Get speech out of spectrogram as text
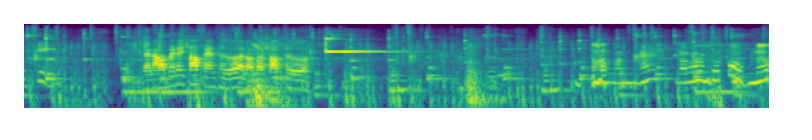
เขาเก่ง แต่เราไม่ได้ชอบแฟนเธอ เราเราชอบเธอ ระวังนะระวังตัวตบนะ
